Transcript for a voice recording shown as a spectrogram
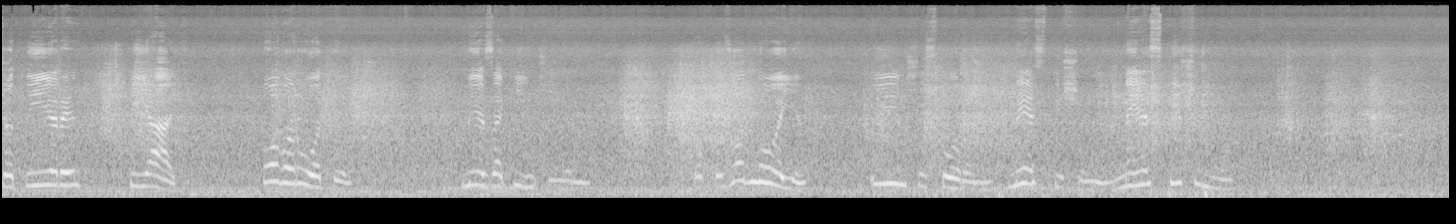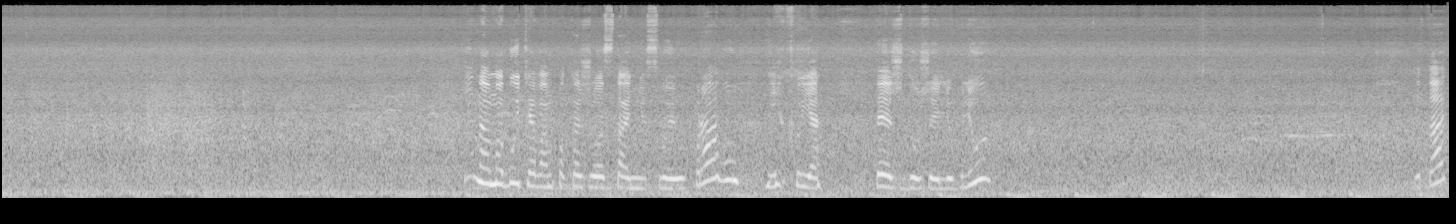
чотири, п'ять. Повороти. Не закінчуємо. Тобто з одної в іншу сторону. Не спішимо, не спішимо. І, на, мабуть, я вам покажу останню свою вправу, яку я теж дуже люблю. І так,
